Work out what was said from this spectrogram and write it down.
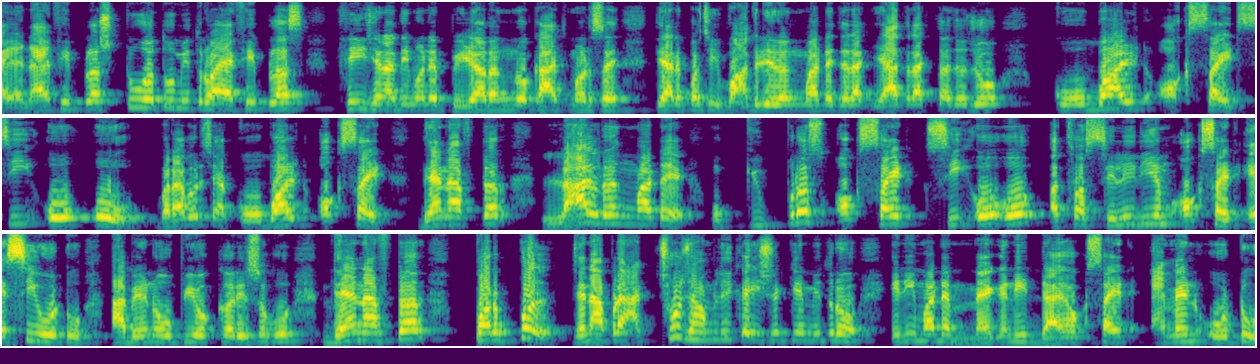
આયન Fe+2 હતું મિત્રો એફી પ્લસ થ્રી જેનાથી મને પીળા રંગનો કાચ મળશે. ત્યાર પછી વાદળી રંગ માટે જરાક યાદ રાખતા જજો, કોબાલ્ટ ઓક્સાઇડ સીઓઓ બરાબર છે? આ કોબાલ્ટ ઓક્સાઇડ. ધેન આફ્ટર લાલ રંગ માટે હું ક્યુપ્રસ ઓક્સાઇડ સીઓઓ અથવા સિલિડિયમ ઓક્સાઇડ SiO2 આ બેનો ઉપયોગ કરી શકું. ધેન આફ્ટર પર્પલ જેને આપણે આછો જાંબલી કહી શકીએ મિત્રો. એની માટે મેગ્નીઝ ડાયોક્સાઇડ MnO2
